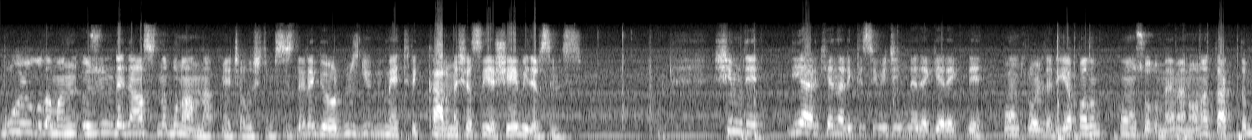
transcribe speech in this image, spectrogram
bu uygulamanın özünde de aslında bunu anlatmaya çalıştım sizlere. Gördüğünüz gibi bir metrik karmaşası yaşayabilirsiniz. Şimdi diğer kenar iki switch'inde de gerekli kontrolleri yapalım. Konsolumu hemen ona taktım.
